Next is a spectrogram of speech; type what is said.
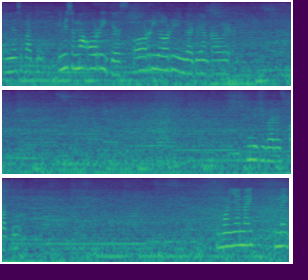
Punya sepatu. Ini semua ori guys. Ori ori. Nggak ada yang KW ini juga ada sepatu. Semuanya naik naik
